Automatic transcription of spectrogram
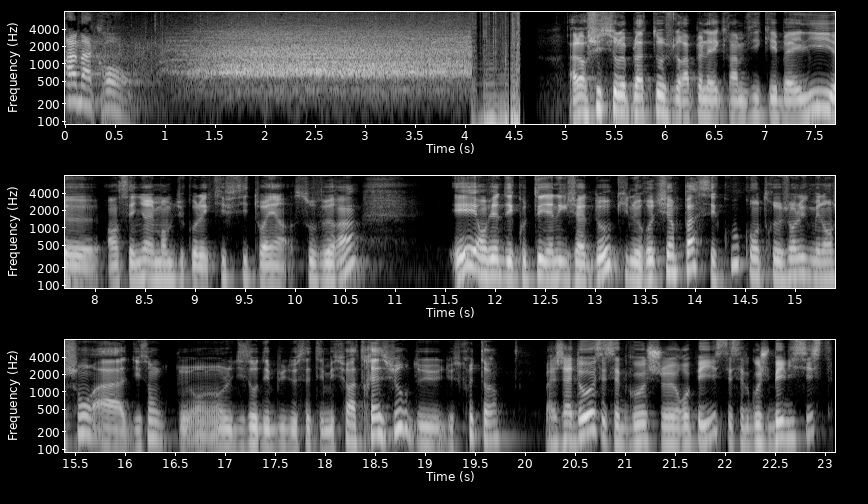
à Macron. Alors, je suis sur le plateau, je le rappelle, avec Ramzi Kebaili, euh, enseignant et membre du collectif citoyen souverain. Et on vient d'écouter Yannick Jadot qui ne retient pas ses coups contre Jean-Luc Mélenchon à, disons, on le disait au début de cette émission, à 13 jours du, scrutin. Bah, Jadot, c'est cette gauche européiste, c'est cette gauche belliciste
